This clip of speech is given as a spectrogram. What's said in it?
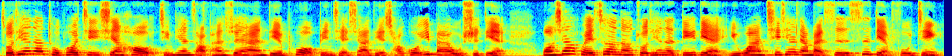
昨天呢突破季线后，今天早盘虽然跌破，并且下跌超过一百五十点，往下回测呢，昨天的低点一万七千两百四十四点附近，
